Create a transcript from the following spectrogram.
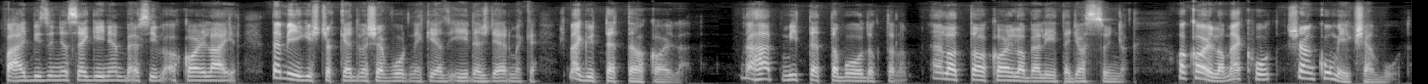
Fájt bizony a szegény ember szíve a kajláért, de mégiscsak kedvesebb volt neki az édes gyermeke, megüttette a kajlát. De hát mit tett a boldogtalan? Eladta a kajla belét egy asszonynak. A kajla meghólt, Sankó mégsem volt.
